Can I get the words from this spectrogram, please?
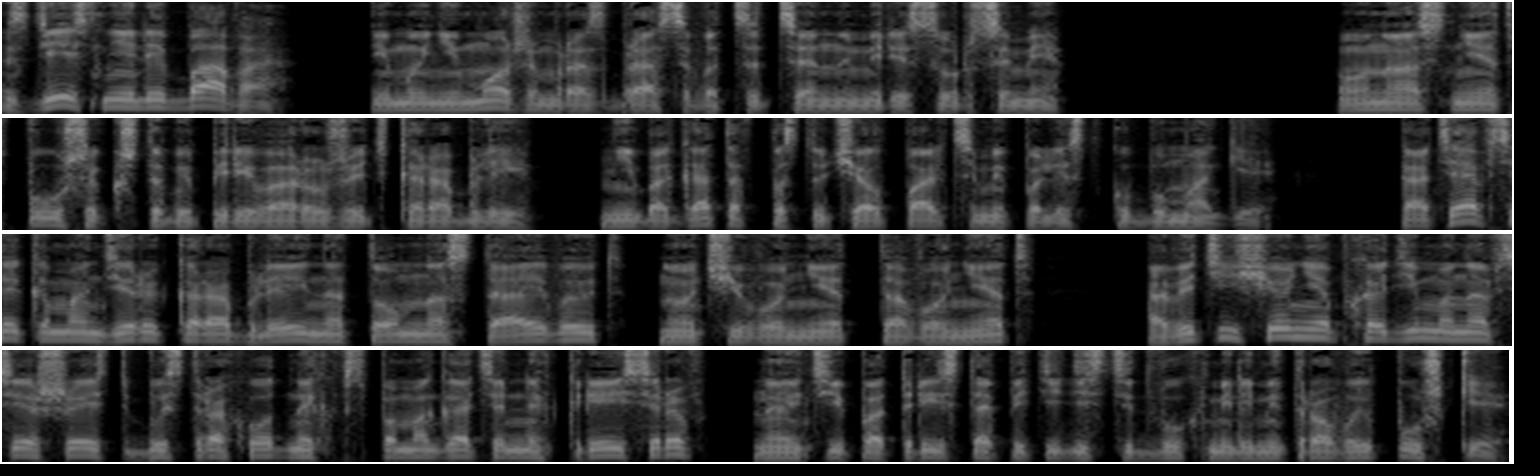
Здесь не Либава, и мы не можем разбрасываться ценными ресурсами. «У нас нет пушек, чтобы перевооружить корабли», Небогатов постучал пальцами по листку бумаги. Хотя все командиры кораблей на том настаивают, но чего нет, того нет. А ведь еще необходимо на все шесть быстроходных вспомогательных крейсеров найти по 352 миллиметровые пушки.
